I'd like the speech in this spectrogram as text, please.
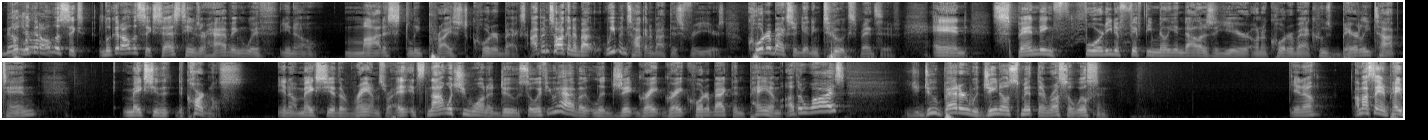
Build But look your at all the look at all the success teams are having with you know modestly priced quarterbacks. I've been talking about we've been talking about this for years. Quarterbacks are getting too expensive, and spending forty to fifty million dollars a year on a quarterback who's barely top ten makes you the, the Cardinals. You know, makes you the Rams. Right? It's not what you want to do. So if you have a legit great great quarterback, then pay him. Otherwise, you do better with Geno Smith than Russell Wilson. You know, I'm not saying pay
